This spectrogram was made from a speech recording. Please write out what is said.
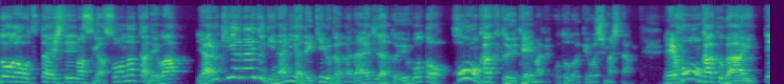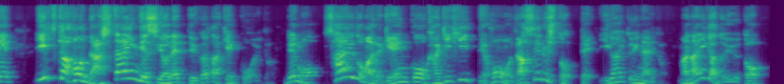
動画をお伝えしていますが、その中では、やる気がない時に何ができるかが大事だということを、本を書くというテーマでお届けをしました。えー、本を書く場合って、いつか本出したいんですよねっていう方は結構多いと。でも、最後まで原稿を書き切って本を出せる人って意外といないと。まあ、何かというと、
